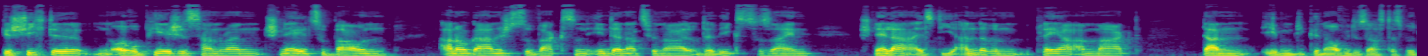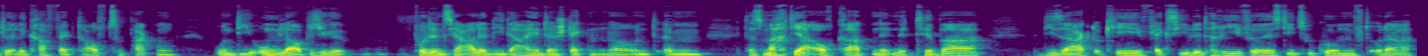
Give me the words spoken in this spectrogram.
Geschichte, ein europäisches Sunrun schnell zu bauen, anorganisch zu wachsen, international unterwegs zu sein, schneller als die anderen Player am Markt, dann eben die, genau wie du sagst, das virtuelle Kraftwerk draufzupacken und die unglaubliche Potenziale, die dahinter stecken. Ne? Und ähm, das macht ja auch gerade eine, eine Tibber, die sagt, okay, flexible Tarife ist die Zukunft oder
